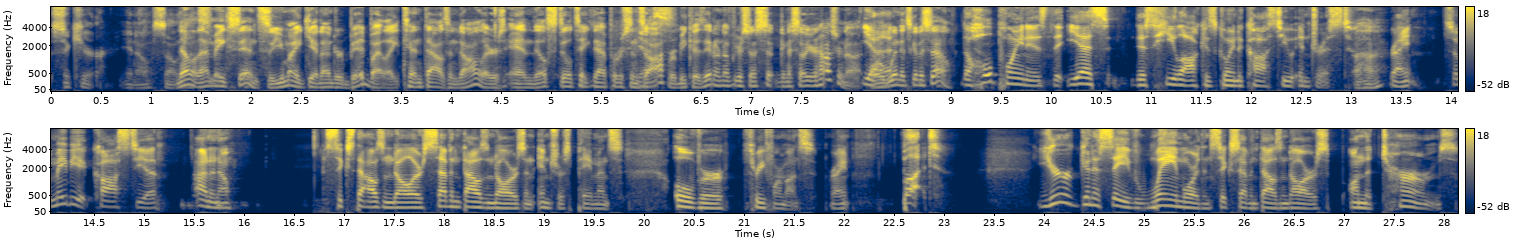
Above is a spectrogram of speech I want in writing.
secure you know so No, that makes sense. So you might get underbid by like ten thousand dollars, and they'll still take that person's Yes. offer because they don't know if you're going to sell your house or not, Yeah. or when it's going to sell. the whole point is that yes, this HELOC is going to cost you interest, Uh-huh. right? So maybe it costs you, I don't know, six thousand dollars, seven thousand dollars in interest payments over three, four months, right? But you're gonna save way more than six, seven thousand dollars on the terms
